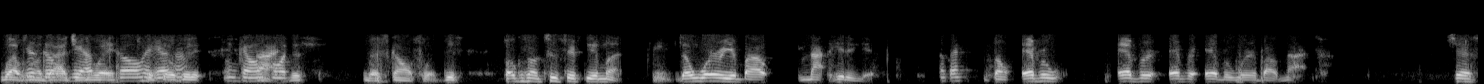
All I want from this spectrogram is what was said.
Well, I was going to guide you yeah, anyway. go ahead, Let's go uh-huh. with it. Going All for it. let's let's go for it. Just focus on 250 a month. Don't worry about not hitting it. Okay. Don't ever, ever, ever, ever worry about not. Just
